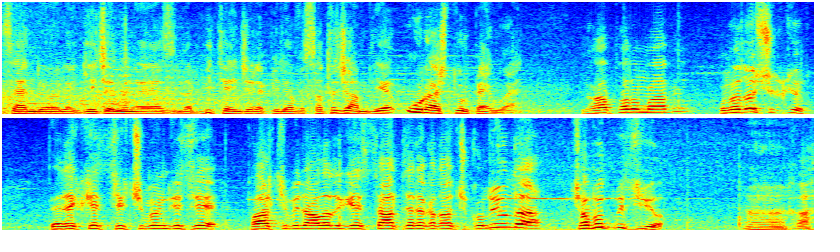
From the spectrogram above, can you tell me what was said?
sen de öyle gecenin ayazında bir tencere pilavı satacağım diye uğraş dur penguen. Ne yapalım abi? Buna da şükür. Bereket seçim öncesi parti binaları geç saatlere kadar açık oluyor da çabuk bitiyor. Ah ah.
